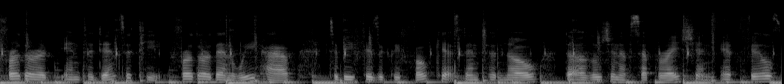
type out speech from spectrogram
further into density, further than we have to be physically focused and to know the illusion of separation. It feels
